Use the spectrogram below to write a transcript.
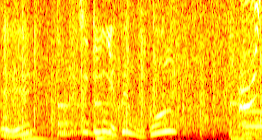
嗯，鸡丁也会武功。嘿，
